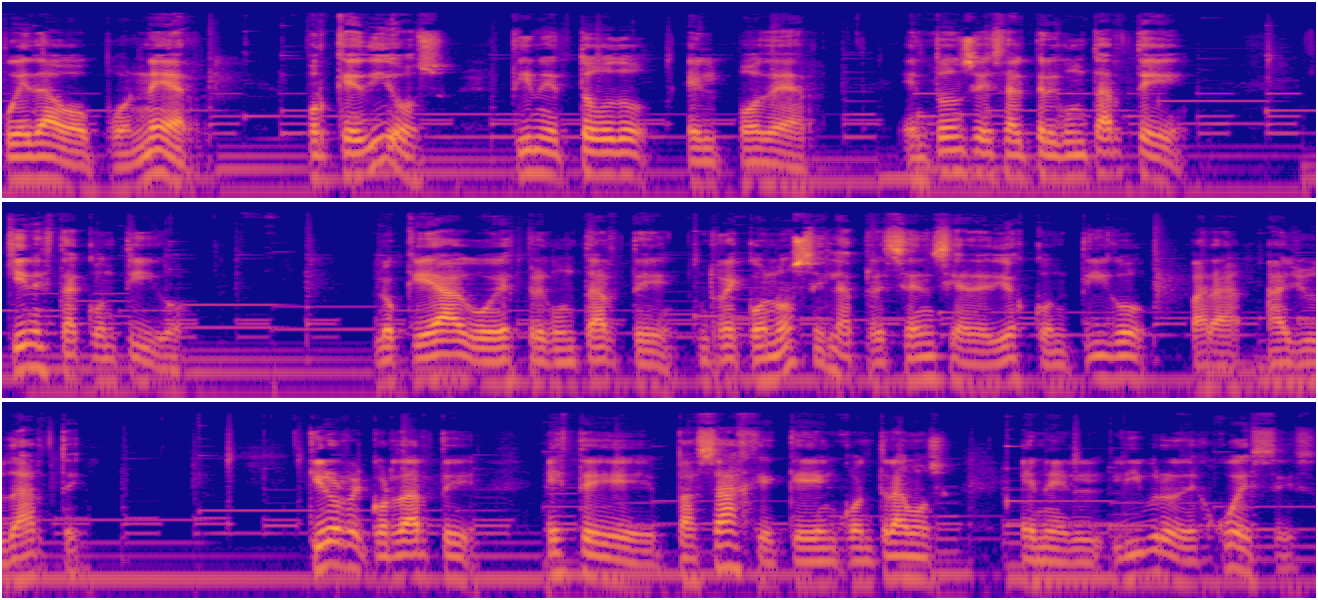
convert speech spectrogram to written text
pueda oponer, porque Dios tiene todo el poder. Entonces, al preguntarte, ¿quién está contigo? Lo que hago es preguntarte, ¿reconoces la presencia de Dios contigo para ayudarte? Quiero recordarte este pasaje que encontramos en el libro de jueces,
